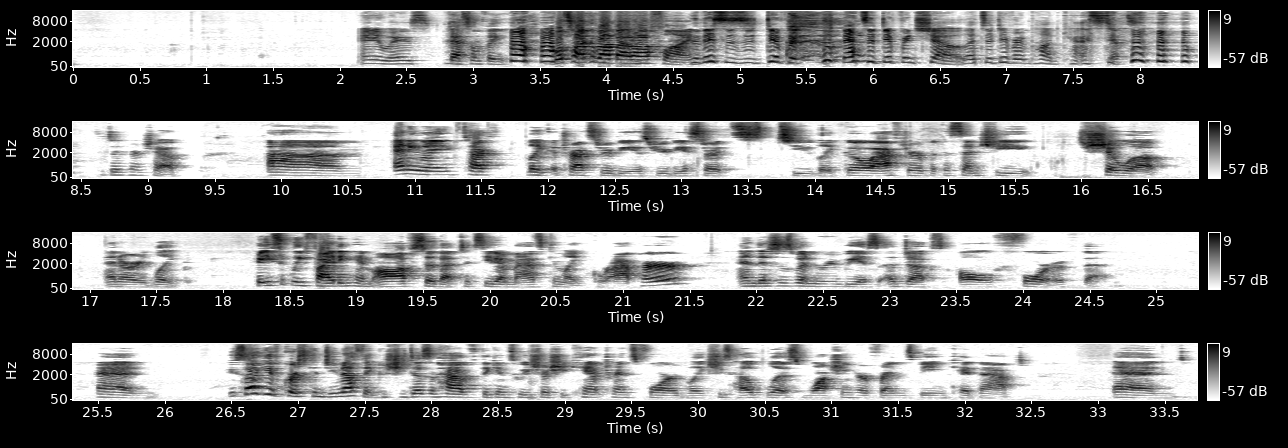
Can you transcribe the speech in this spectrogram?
Anyways, that's something we'll talk about that offline. This is a different. that's a different show. That's a different podcast. that's a different show. Um. Anyway, like attracts Rubeus. Rubeus starts to like go after, but the Senshi show up and are like basically fighting him off so that Tuxedo Mask can like grab her. And this is when Rubeus abducts all four of them. And Usagi, of course, can do nothing because she doesn't have the Ginzuishou. She can't transform. Like, she's helpless watching her friends being kidnapped. And,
